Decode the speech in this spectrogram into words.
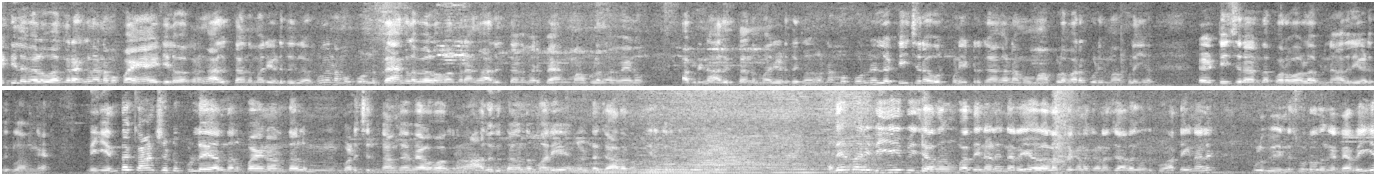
ஐடியில் வேலை பார்க்குறாங்களா நம்ம பையன் ஐடியில் பார்க்குறாங்க அதுக்கு தகுந்த மாதிரி எடுத்துக்கலாங்களா நம்ம பொண்ணு பேங்க்கில் வேலை பார்க்குறாங்க அதுக்கு தகுந்த மாதிரி பேங்க் மாப்பிள்ளை தான் வேணும் அப்படின்னா அதுக்கு தகுந்த மாதிரி எடுத்துக்கலாம். நம்ம பொண்ணு இல்லை டீச்சராக ஒர்க் பண்ணிகிட்டு இருக்காங்க நம்ம மாப்பிள்ளை வரக்கூடிய மாப்பிள்ளையும் டீச்சராக இருந்தால் பரவாயில்ல அப்படின்னா அதுலேயும் எடுத்துக்கலாமுங்க. நீங்கள் எந்த கான்செப்ட் பிள்ளையாக இருந்தாலும் பையனாக இருந்தாலும் படிச்சிருக்காங்க வேலை பார்க்குறாங்க அதுக்கு தகுந்த மாதிரியே எங்கள்கிட்ட ஜாதகம் இருக்குது. அதே மாதிரி டிஏபி ஜாதகம் பார்த்தீங்கன்னாலே நிறைய லட்சக்கணக்கான ஜாதகம் இருக்குது பார்த்தீங்கன்னாலே உங்களுக்கு என்ன சொல்கிறதுங்க நிறைய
